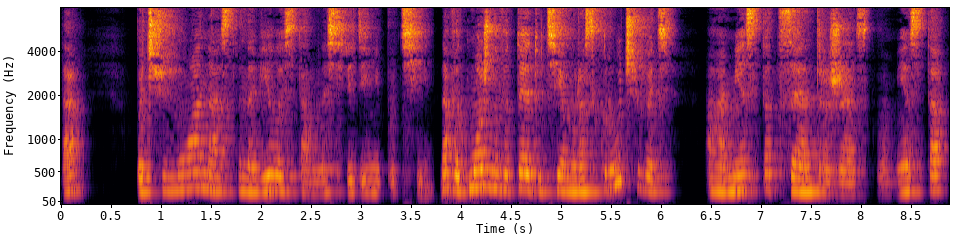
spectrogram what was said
да? Почему она остановилась там на середине пути? Да, вот можно вот эту тему раскручивать, а, место центра женского, место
